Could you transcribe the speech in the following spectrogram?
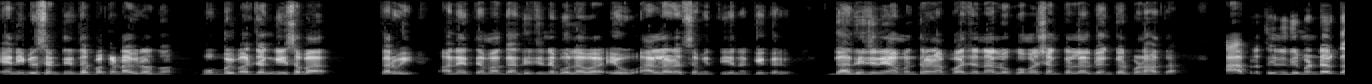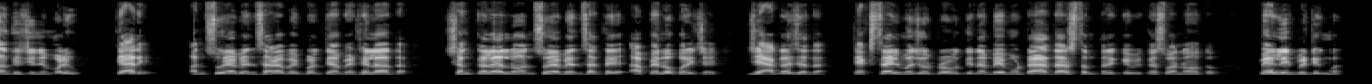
એની બેસેન્ટની ધરપકડના વિરોધમાં મુંબઈમાં જંગી સભા કરવી અને તેમાં ગાંધીજીને બોલાવવા એવું આ લડત સમિતિએ નક્કી કર્યું. ગાંધીજીને આમંત્રણ આપવા જનાર લોકોમાં શંકરલાલ બેંકર પણ હતા. આ પ્રતિનિધિમંડળ ગાંધીજીને મળ્યું ત્યારે અનસુયાબેન સારાભાઈ પણ ત્યાં બેઠેલા હતા. શંકરલાલનો અનસુયાબેન સાથે આ પહેલો પરિચય, જે આગળ જતા ટેક્સટાઇલ મજૂર પ્રવૃત્તિના બે મોટા આધારસ્તંભ તરીકે વિકસવાનો હતો. પહેલી જ મિટિંગમાં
